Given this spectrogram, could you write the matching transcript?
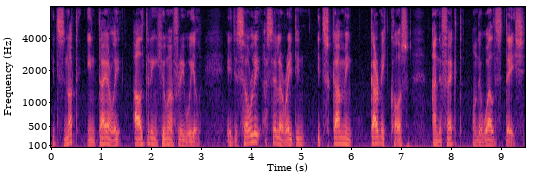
It's not entirely altering human free will. It is only accelerating its coming karmic cause and effect on the world stage.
